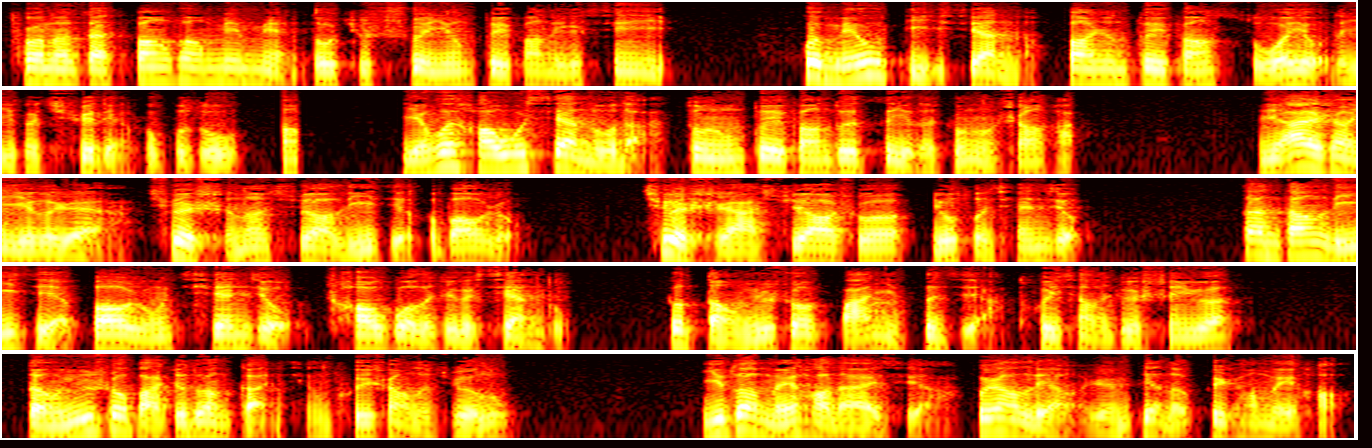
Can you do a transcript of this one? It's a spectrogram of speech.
从而呢，在方方面面都去顺应对方的一个心意，会没有底线的放任对方所有的一个缺点和不足，也会毫无限度的纵容对方对自己的种种伤害。你爱上一个人啊，确实呢需要理解和包容，确实啊需要说有所迁就，但当理解、包容、迁就超过了这个限度，就等于说把你自己啊推向了这个深渊，等于说把这段感情推上了绝路。一段美好的爱情啊，会让两人变得非常美好，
